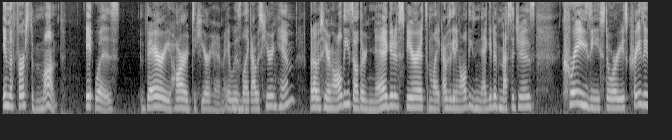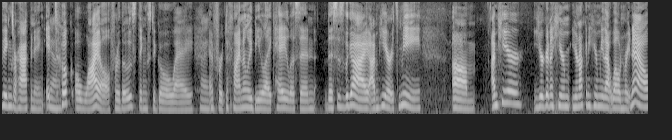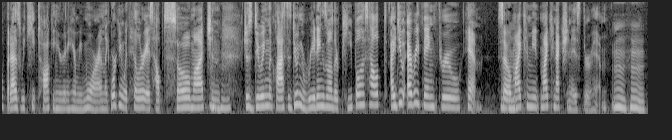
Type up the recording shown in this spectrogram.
In the first month, it was very hard to hear him. It was mm-hmm. like I was hearing him, but I was hearing all these other negative spirits and like I was getting all these negative messages. Crazy stories, crazy things are happening. It yeah. took a while for those things to go away right. and for it to finally be like, hey, listen, this is the guy. I'm here. It's me. Um, I'm here you're gonna hear you're not gonna hear me that well right now but as we keep talking you're gonna hear me more and like working with hillary has helped so much and mm-hmm. just doing the classes doing readings on other people has helped i do everything through him so mm-hmm. my commu- my connection is through him. Mm-hmm.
